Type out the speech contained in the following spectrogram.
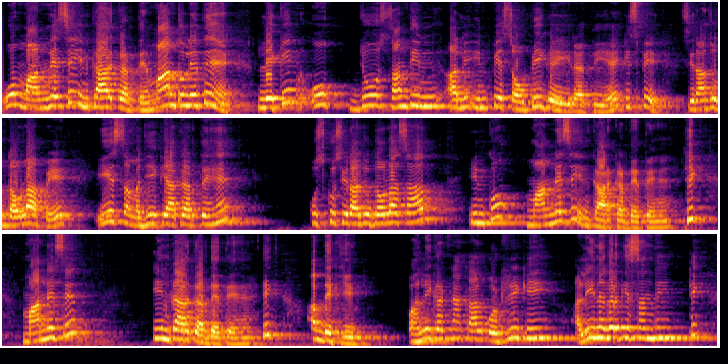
वो मानने से इनकार करते हैं। मान तो लेते हैं, लेकिन वो जो संधि अली, इन पे सौंपी गई रहती है, किस पे? सिराजुद्दौला पे। ये समझिए क्या करते हैं? उसको सिराजुद्दौला साहब इनको मानने से इनकार कर देते हैं। ठीक? मानने से इनकार कर देते हैं। ठीक? अब देखिए, पहली घटना काल कोठरी की, अलीनगर की संधि। ठीक?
